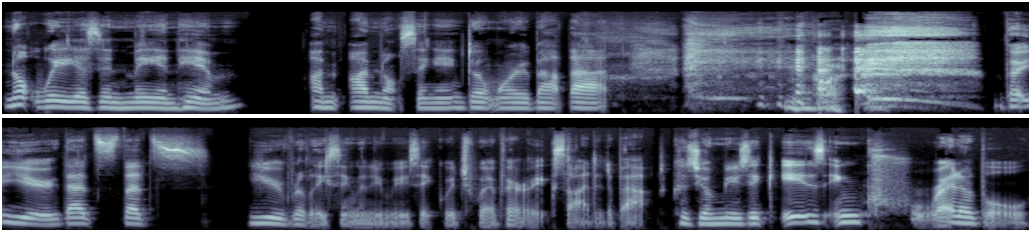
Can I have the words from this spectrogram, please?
Not we, as in me and him. I'm I'm not singing. Don't worry about that. but you, that's that's you releasing the new music, which we're very excited about because your music is incredible.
